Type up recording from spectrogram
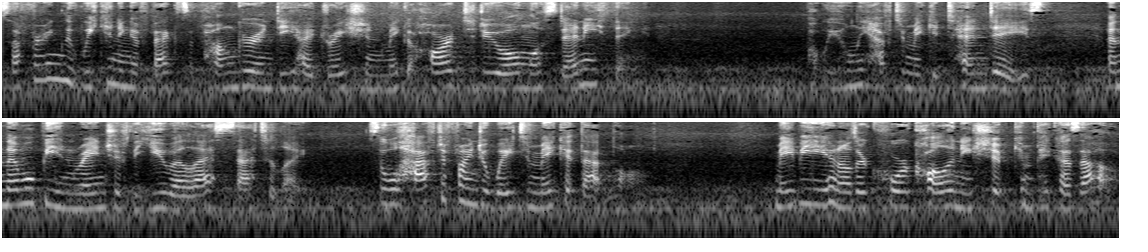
Suffering the weakening effects of hunger and dehydration make it hard to do almost anything. But we only have to make it 10 days, and then we'll be in range of the ULS satellite. So we'll have to find a way to make it that long. Maybe another core colony ship can pick us up.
